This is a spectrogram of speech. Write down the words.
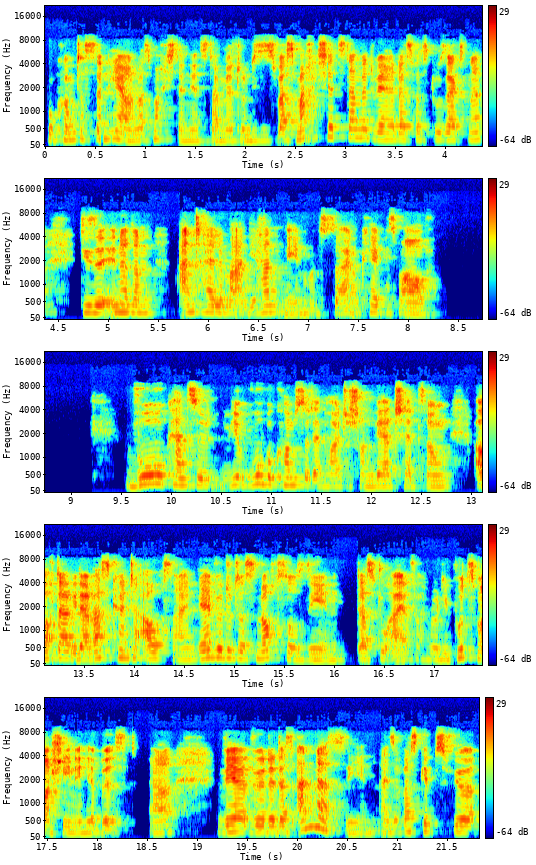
wo kommt das denn her und was mache ich denn jetzt damit? Und dieses, was mache ich jetzt damit, wäre das, was du sagst, ne? Diese inneren Anteile mal an die Hand nehmen und zu sagen, okay, pass mal auf. Wo kannst du, wo bekommst du denn heute schon Wertschätzung? Auch da wieder, was könnte auch sein? Wer würde das noch so sehen, dass du einfach nur die Putzmaschine hier bist? Ja, wer würde das anders sehen? Also was gibt's für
